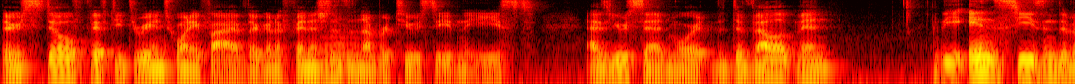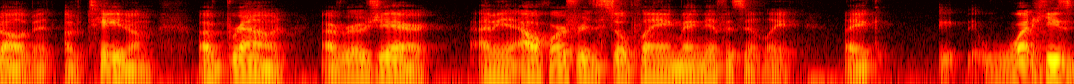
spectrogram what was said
They're still 53 and 25. They're going to finish as the number two seed in the East. As you said, more the development, the in-season development of Tatum, of Brown, of Rozier. I mean, Al Horford is still playing magnificently. Like what he's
